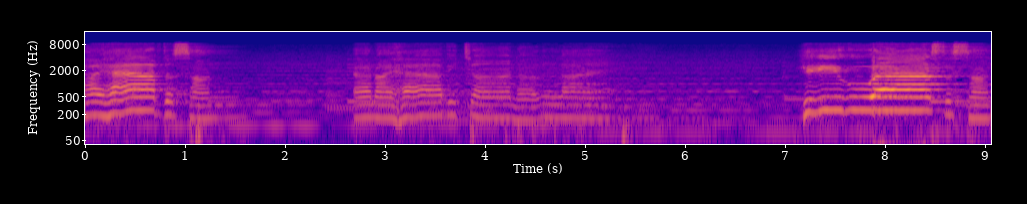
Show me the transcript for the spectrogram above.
I have the Son and I have eternal life. He who has the Son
